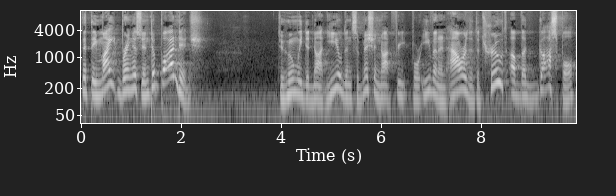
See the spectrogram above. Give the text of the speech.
that they might bring us into bondage to whom we did not yield in submission, not for even an hour, that the truth of the gospel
